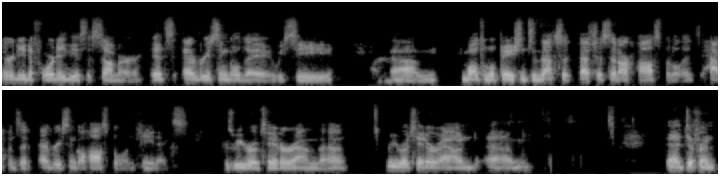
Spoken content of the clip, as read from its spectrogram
30 to 40 of these this summer. It's every single day we see um, multiple patients, and that's that's just at our hospital. It happens at every single hospital in Phoenix because we rotate around the we rotate around um, at different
